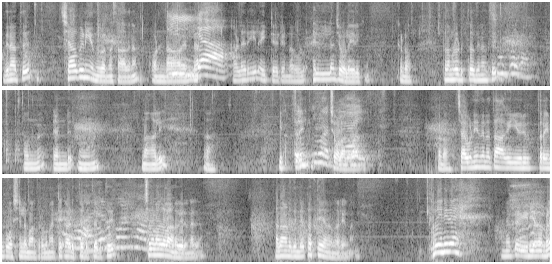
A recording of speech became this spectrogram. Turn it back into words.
ഇതിനകത്ത് ചവിണി എന്ന് പറഞ്ഞ സാധനം ഉണ്ടാവില്ല. വളരെ ലൈറ്റ് ആയിട്ട് ഉണ്ടാവുള്ളൂ. എല്ലാം ചോളയായിരിക്കും കേട്ടോ? ഇപ്പൊ നമ്മൾ എടുത്തതിനകത്ത് ഒന്ന് രണ്ട് മൂന്ന് നാല് ഇത്രയും ചോളകളാണ് കേട്ടോ? ചവിണി ഇതിനകത്ത് ആകെ ഈ ഒരു ഇത്രയും പോർഷനിൽ മാത്രമേ ഉള്ളൂ. മറ്റൊക്കെ അടുത്തടുത്തടുത്ത് ചോളകളാണ് വരുന്നത്. അതാണ് ഇതിന്റെ പ്രത്യേകത എന്ന് പറയുന്നത്. അപ്പോൾ ഇനിവേ ഇന്നത്തെ വീഡിയോ നമ്മൾ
